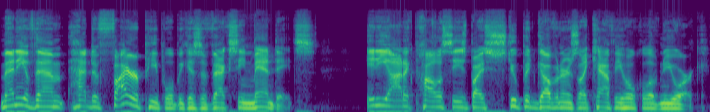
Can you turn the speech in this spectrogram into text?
many of them had to fire people because of vaccine mandates. Idiotic policies by stupid governors like Kathy Hochul of New York.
